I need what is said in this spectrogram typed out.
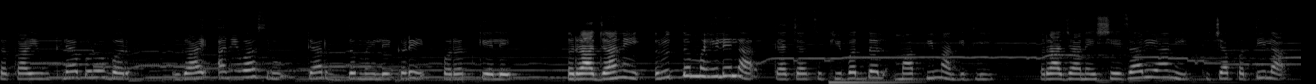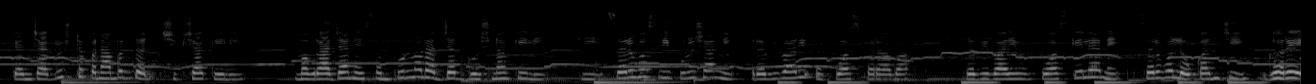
सकाळी उठल्याबरोबर गाय आणि वासरू त्या वृद्ध महिलेकडे परत केले राजाने वृद्ध महिलेला त्याच्या चुकीबद्दल माफी मागितली. राजाने शेजारी आणि तिच्या पतीला त्यांच्या दृष्टपणाबद्दल शिक्षा केली. मग राजाने संपूर्ण राज्यात घोषणा केली की सर्व स्त्री पुरुषांनी रविवारी उपवास करावा. रविवारी उपवास केल्याने सर्व लोकांची घरे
